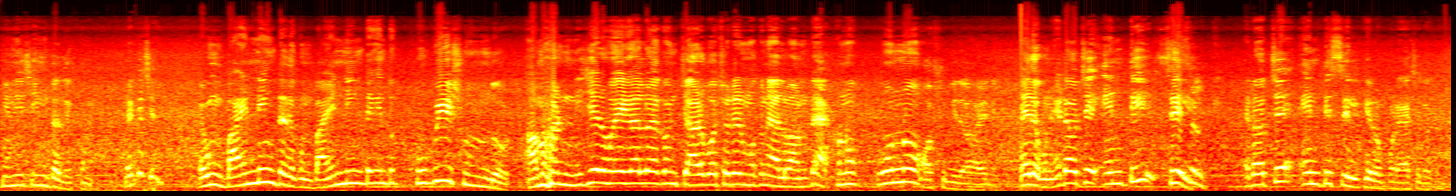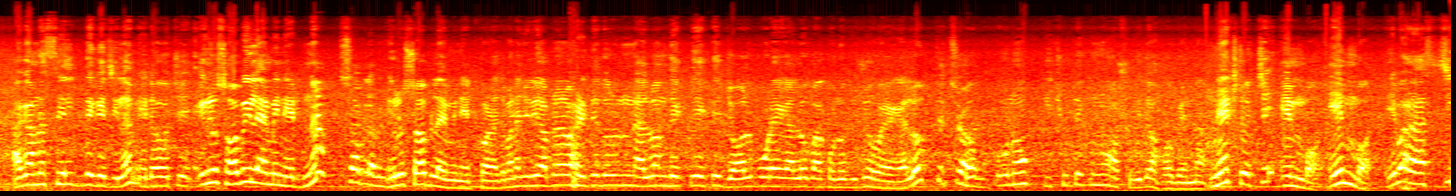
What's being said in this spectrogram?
ফিনিশিংটা দেখুন ঠিক আছে এবং বাইন্ডিংটা দেখুন বাইন্ডিংটা কিন্তু খুবই সুন্দর। আমার নিজের হয়ে গেল এখন চার বছরের মতন অ্যালবামটা এখনও কোনো অসুবিধা হয়নি। এই দেখুন, এটা হচ্ছে এন্টি সিল্ক। এটা হচ্ছে এন্টি সিল্কের ওপরে আছে দেখুন। আগে আমরা সিল্ক দেখেছিলাম এটা হচ্ছে এগুলো সবই ল্যামিনেট না? সব ল্যামিনেট এগুলো সব ল্যামিনেট করা আছে। মানে যদি আপনার বাড়িতে ধরুন অ্যালবাম দেখতে দেখতে জল পড়ে গেল বা কোনো কিছু হয়ে গেল তো কোনো কিছুতে কোনো অসুবিধা হবে না। নেক্সট হচ্ছে এমবস এমবস এবার আসছি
